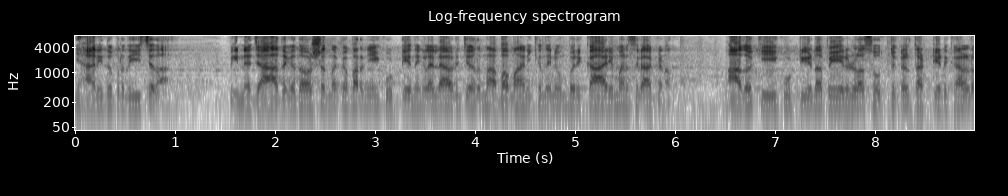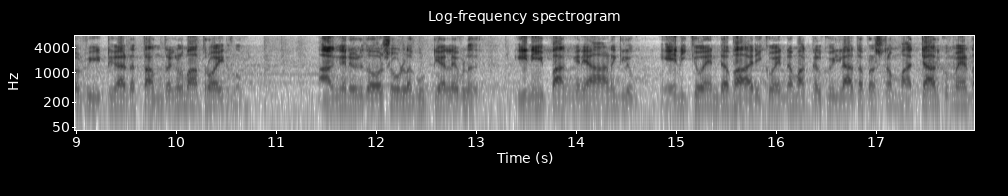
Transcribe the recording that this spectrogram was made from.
ഞാനിത് പ്രതീക്ഷിച്ചതാ. പിന്നെ ജാതകദോഷം എന്നൊക്കെ പറഞ്ഞ് ഈ കുട്ടിയെ നിങ്ങളെല്ലാവരും ചേർന്ന് അപമാനിക്കുന്നതിന് മുമ്പ് ഒരു കാര്യം മനസ്സിലാക്കണം. അതൊക്കെ ഈ കുട്ടിയുടെ പേരുള്ള സ്വത്തുക്കൾ തട്ടിയെടുക്കാനുള്ള വീട്ടുകാരുടെ തന്ത്രങ്ങൾ മാത്രമായിരുന്നു. അങ്ങനെ ഒരു ദോഷമുള്ള കുട്ടിയല്ല ഇവൾ. ഇനിയിപ്പൊ അങ്ങനെ ആണെങ്കിലും എനിക്കോ എന്റെ ഭാര്യക്കോ എന്റെ മക്കൾക്കോ ഇല്ലാത്ത പ്രശ്നം മറ്റാർക്കും വേണ്ട.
